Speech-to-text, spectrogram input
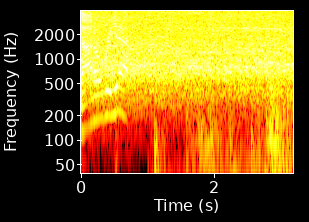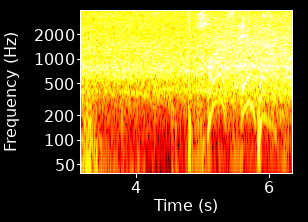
Not over yet. Harsh impact.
